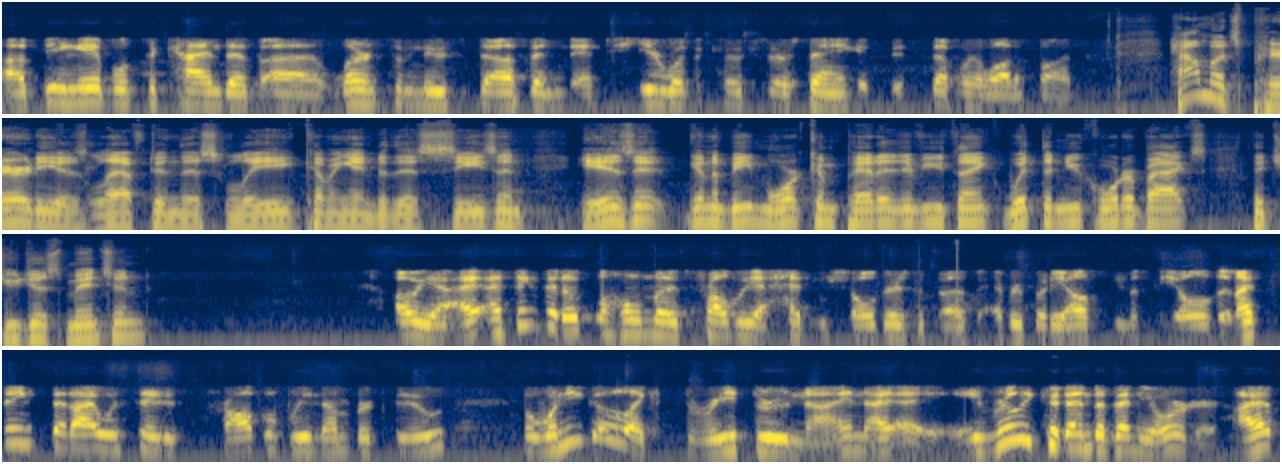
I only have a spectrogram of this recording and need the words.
uh, being able to kind of uh, learn some new stuff and, and hear what the coaches are saying, it's, it's definitely a lot of fun. How much parity is left in this league coming into this season? Is it going to be more competitive, you think, with the new quarterbacks that you just mentioned? Oh yeah, I, I think that Oklahoma is probably a head and shoulders above everybody else in the field, and I think that I would say it's probably number two. But when you go like three through nine, I, I, it really could end up any order. I have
